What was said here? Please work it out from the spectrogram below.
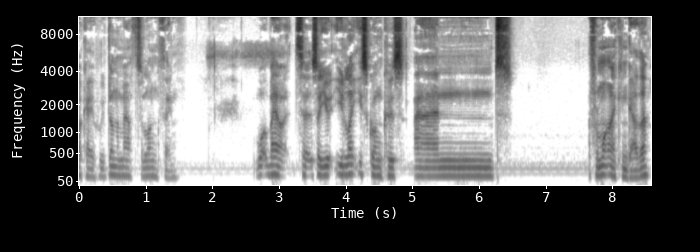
okay, we've done the mouth to lung thing. What about so, so you you like your squonkers and from what I can gather,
